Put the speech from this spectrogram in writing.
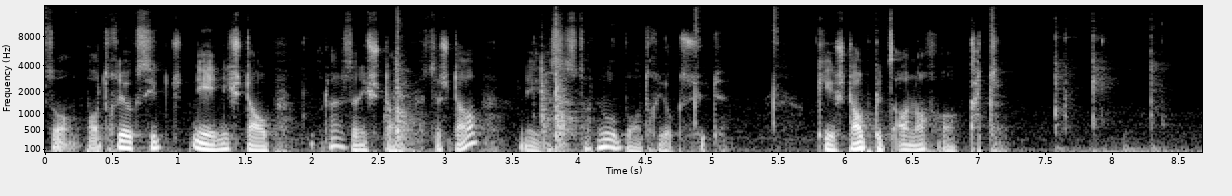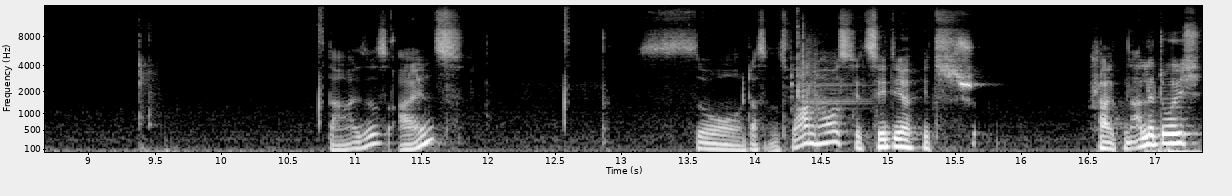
So, Bortrioxid. Nee, nicht Staub. Oder? Ist das nicht Staub? Ist das Staub? Nee, es ist doch nur Bortrioxid. Okay, Staub gibt's auch noch. Oh Gott. Da ist es. Eins. So, das ins Warenhaus. Jetzt seht ihr, jetzt sch schalten alle durch.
